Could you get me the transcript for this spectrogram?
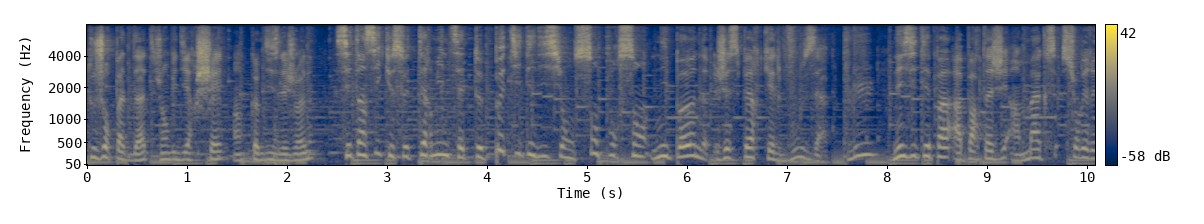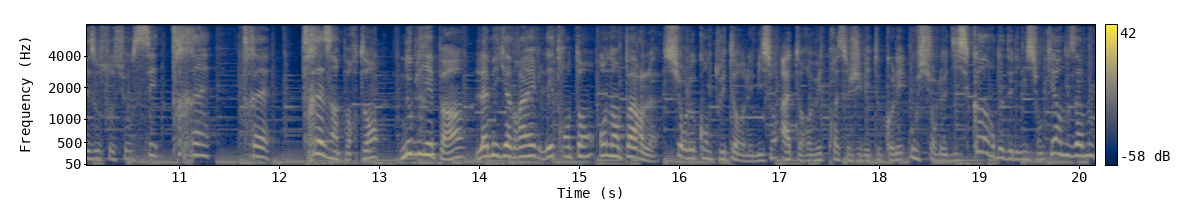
toujours pas de date, j'ai envie de dire chez, hein, comme disent les jeunes. C'est ainsi que se termine cette petite édition 100% nippone. J'espère qu'elle vous a plu. N'hésitez pas à partager un max sur les réseaux sociaux, c'est très très très important. N'oubliez pas, hein, la Mega Drive, les 30 ans, on en parle sur le compte Twitter de l'émission, at revue de presse, vais tout coller, ou sur le Discord de l'émission, car nous avons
